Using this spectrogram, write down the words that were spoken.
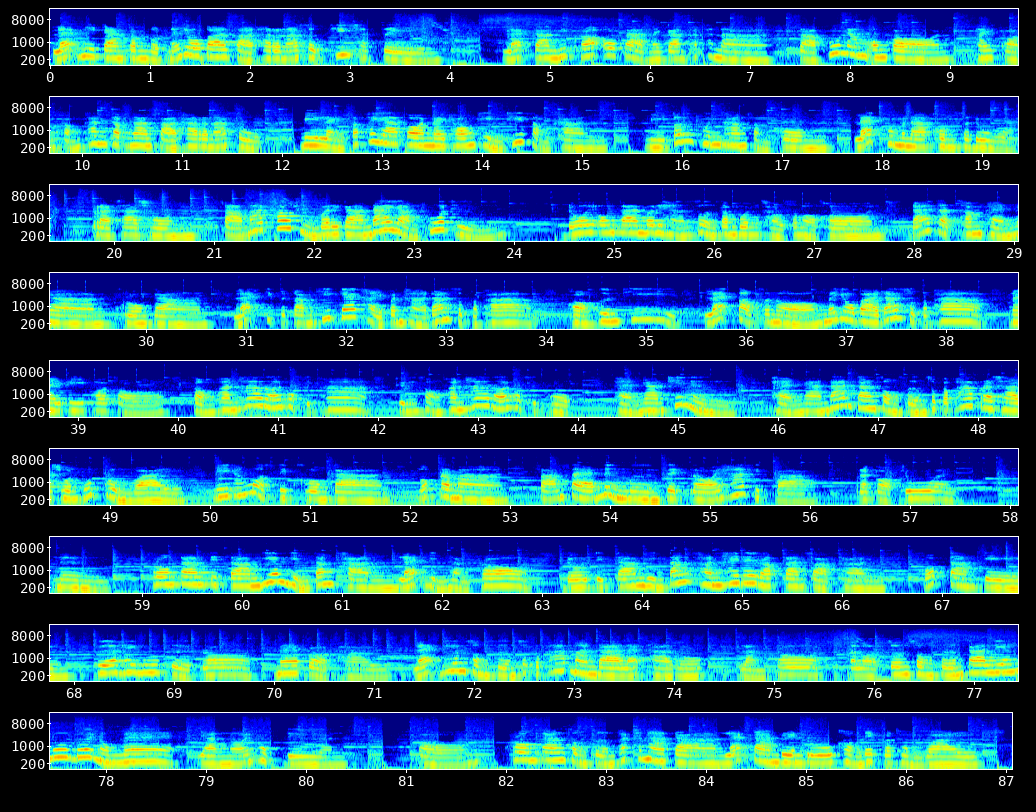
และมีการกำหนดนโยบายสาธารณสุขที่ชัดเจน และการวิเคราะห์โอกาสในการพัฒนา จากผู้นำองค์กร ให้ความสำคัญกับงานสาธารณสุข มีแหล่งทรัพยากรในท้องถิ่นที่สำคัญ มีต้นทุนทางสังคม และคมนาคมสะดวก ประชาชนสามารถเข้าถึงบริการได้อย่างทั่วถึง โดยองค์การบริหารส่วนตำบลเขาสมอคร ได้จัดทำแผนงาน โครงการ และกิจกรรมที่แก้ไขปัญหาด้านสุขภาพ ของพื้นที่ และตอบสนองนโยบายด้านสุขภาพ ในปีพศ 2565 ถึง 2566 แผนงานที่ 1 แผนงานด้านการส่งเสริมสุขภาพประชาชนทุกกลุ่มวัย มีทั้งหมด 10 โครงการ งบประมาณ 317,50 บาท ประกอบด้วย 1. โครงการติดตามเยี่ยมหญิงตั้งครรภ์และหญิงหลังคลอด โดยติดตามหญิงตั้งครรภ์ให้ได้รับการฝากครรภ์ครบตามเกณฑ์ เพื่อให้ลูกเกิดรอด แม่ปลอดภัย และเยี่ยมส่งเสริมสุขภาพมารดาและทารก หลังคลอด ตลอดจนส่งเสริมการเลี้ยงลูกด้วยนมแม่ อย่างน้อย 6 เดือน 2. โครงการส่งเสริมพัฒนาการและการเรียนรู้ของเด็กประถมวัย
